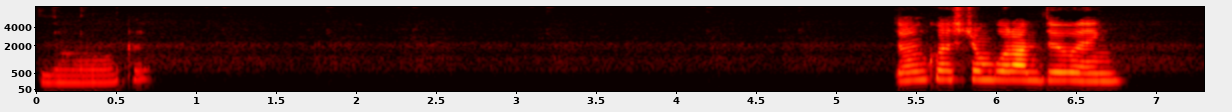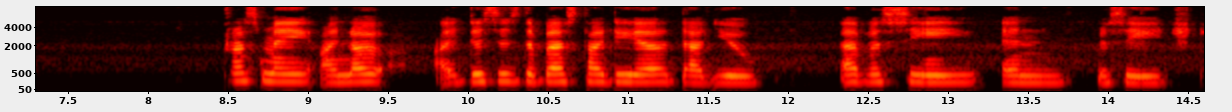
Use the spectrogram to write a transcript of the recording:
No, okay. Don't question what I'm doing. Trust me, I know I, this is the best idea that you ever see in Besieged.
